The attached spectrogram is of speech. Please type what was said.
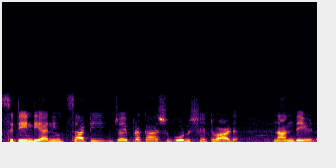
सिटी इंडिया न्यूजसाठी जयप्रकाश गोंडशेटवाड नांदेड.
